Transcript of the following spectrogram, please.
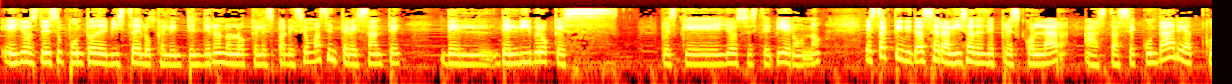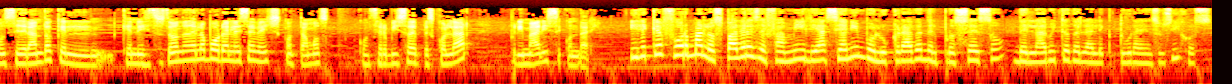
ellos den su punto de vista de lo que le entendieron o lo que les pareció más interesante del, del libro que es pues que ellos este, vieron, ¿no? Esta actividad se realiza desde preescolar hasta secundaria, considerando que, el, que en el instituto donde laboro en el SBH contamos con servicio de preescolar, primaria y secundaria y de qué forma los padres de familia se han involucrado en el proceso del hábito de la lectura en sus hijos.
